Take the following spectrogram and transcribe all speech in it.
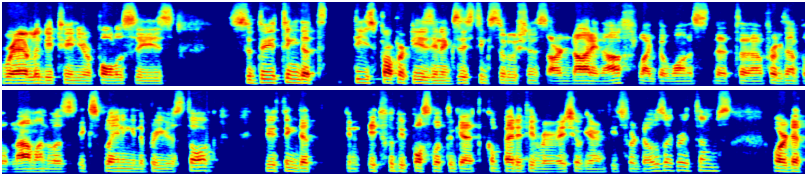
rarely between your policies. So do you think that these properties in existing solutions are not enough, like the ones that, uh, for example, Naman was explaining in the previous talk? Do you think that it would be possible to get competitive ratio guarantees for those algorithms? Or that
